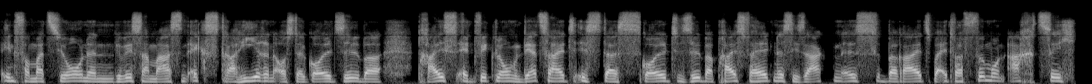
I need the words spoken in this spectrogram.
Informationen gewissermaßen extrahieren aus der Gold-Silber-Preisentwicklung. Derzeit ist das Gold-Silber-Preisverhältnis, Sie sagten es bereits, bei etwa 85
